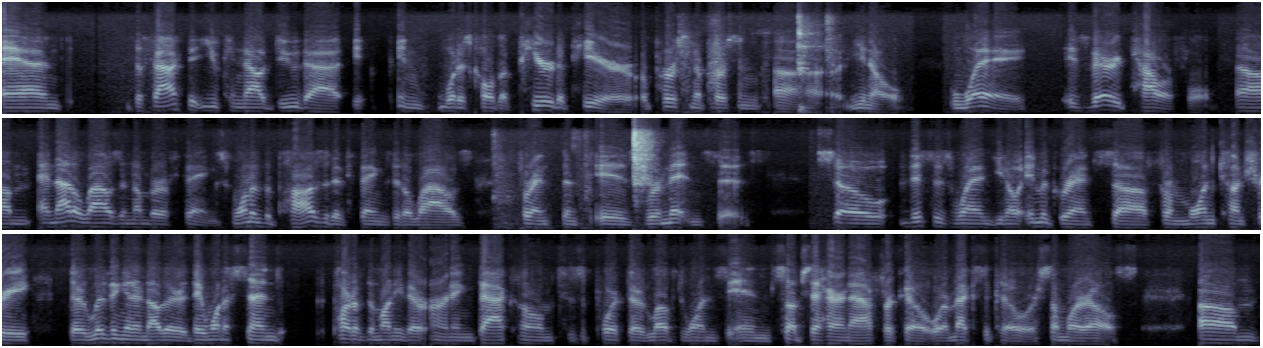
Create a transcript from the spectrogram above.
And the fact that you can now do that in what is called a peer-to-peer or person-to-person, uh, you know, way is very powerful, um, and that allows a number of things. One of the positive things it allows, for instance, is remittances. So this is when you know immigrants uh, from one country they're living in another. They want to send part of the money they're earning back home to support their loved ones in sub-Saharan Africa or Mexico or somewhere else. Um,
